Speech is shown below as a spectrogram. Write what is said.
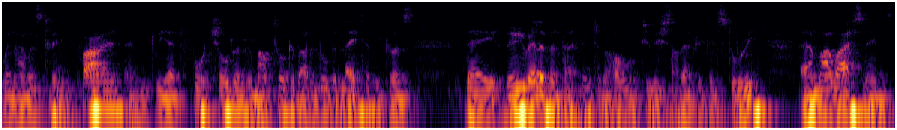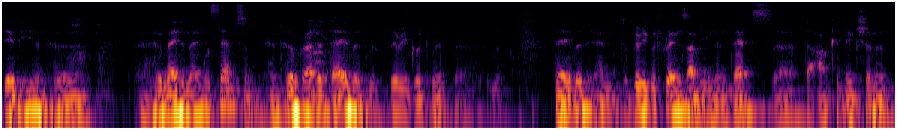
when I was 25, and we had four children, whom I'll talk about a little bit later because they're very relevant, I think, to the whole Jewish South African story. Uh, my wife's name is Debbie, and her her maiden name was Samson, and her brother David was very good with uh, with David, and very good friends. I mean, and that's uh, the, our connection, and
